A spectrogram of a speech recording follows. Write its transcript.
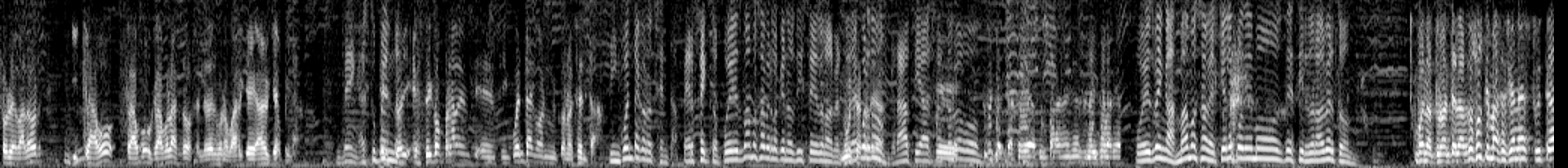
sobre el valor y clavó, clavó, clavó las dos. Entonces, bueno, a ver qué, a ver qué opina. Venga, estupendo. Estoy, estoy comprado en, 50 con, con, 80. 50 con 80, perfecto. Pues vamos a ver lo que nos dice don Alberto, ¿de acuerdo? Gracias, hasta luego. Pues venga, vamos a ver, ¿qué le podemos decir, don Alberto? Bueno, durante las dos últimas sesiones Twitter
